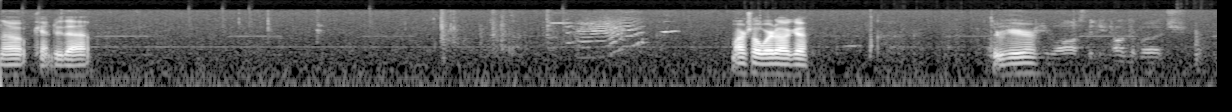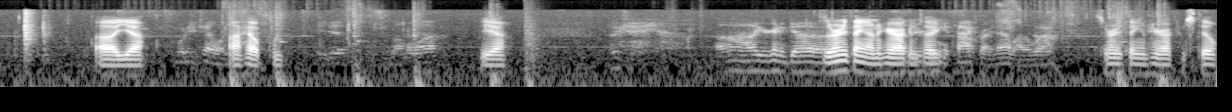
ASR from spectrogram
Nope, can't do that. Marshall, where do I go? Through here? You lost. Did you talk to Butch? Uh, yeah, What did you tell him? I helped him. You did? Mama lie? Yeah. Okay. Uh, you're gonna go. Is there anything in here I Uh, can take? Attacked right now, by the way. Is there anything in here I can steal?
